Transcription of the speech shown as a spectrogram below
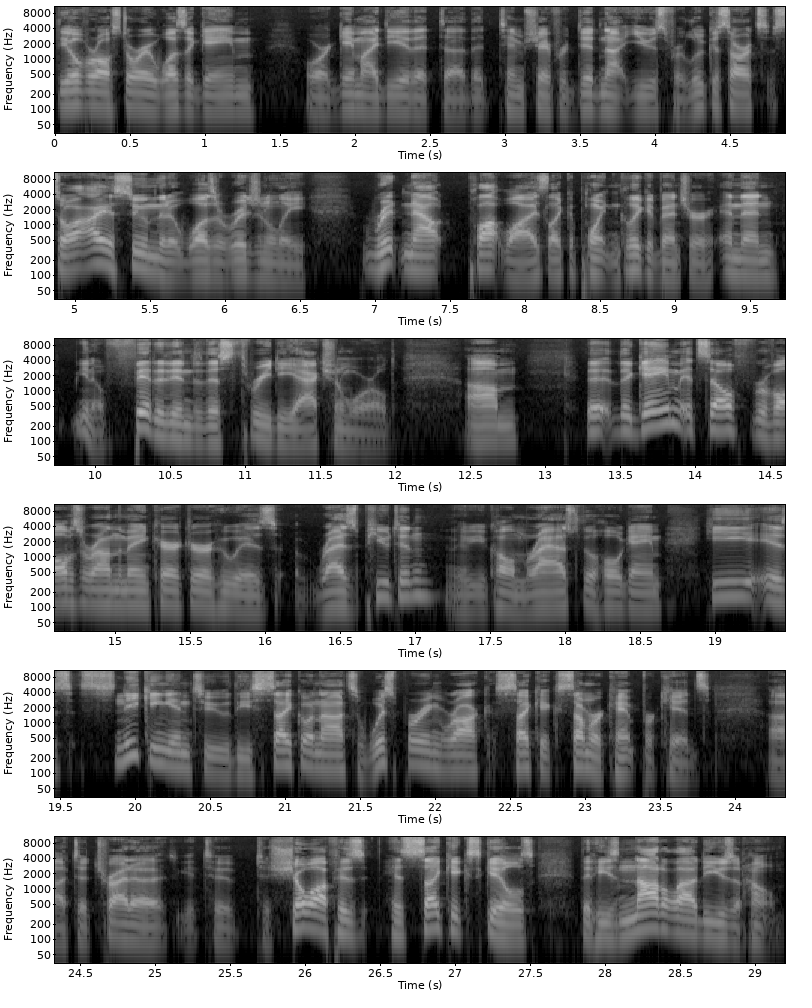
the overall story was a game or a game idea that uh, that Tim Schafer did not use for LucasArts. So I assume that it was originally written out plot wise like a point and click adventure, and then you know fitted into this 3D action world. Um, the, the game itself revolves around the main character who is Rasputin. You call him Raz through the whole game. He is sneaking into the Psychonauts Whispering Rock Psychic Summer Camp for kids uh, to try to, to to show off his his psychic skills that he's not allowed to use at home.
